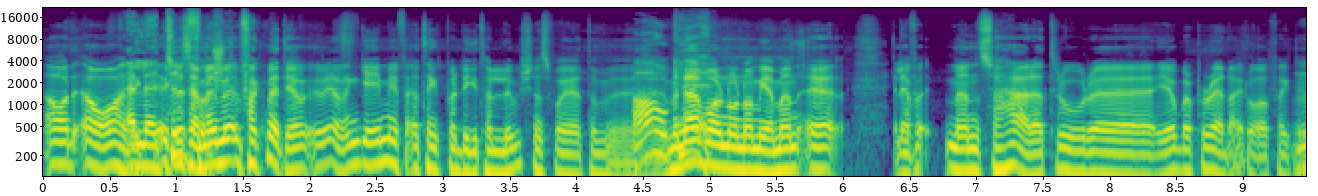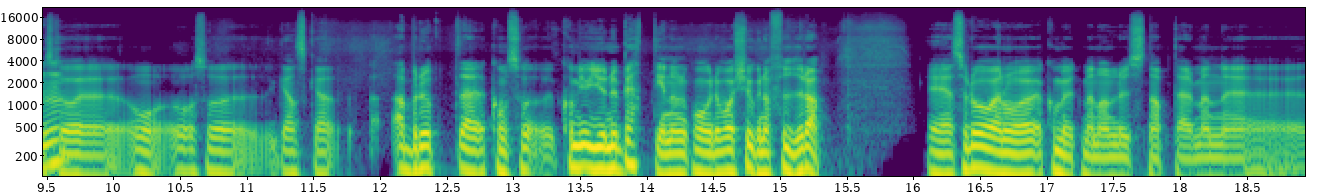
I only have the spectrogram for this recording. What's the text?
Ja, det- ja Eller typ säga, men, men faktum är att jag, även gaming, jag tänkte på Digital Illusions var ju ett av, Ah, okej. men där var det nog någon mer. Men, eh, eller, men så här, jag tror, eh, jag jobbar på Redeye då faktiskt Mm. och, och, och så ganska abrupt där kom, så, kom ju Unibet in, det var 2004. Eh, så då var jag nog, kom ut med en analys snabbt där, men eh,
